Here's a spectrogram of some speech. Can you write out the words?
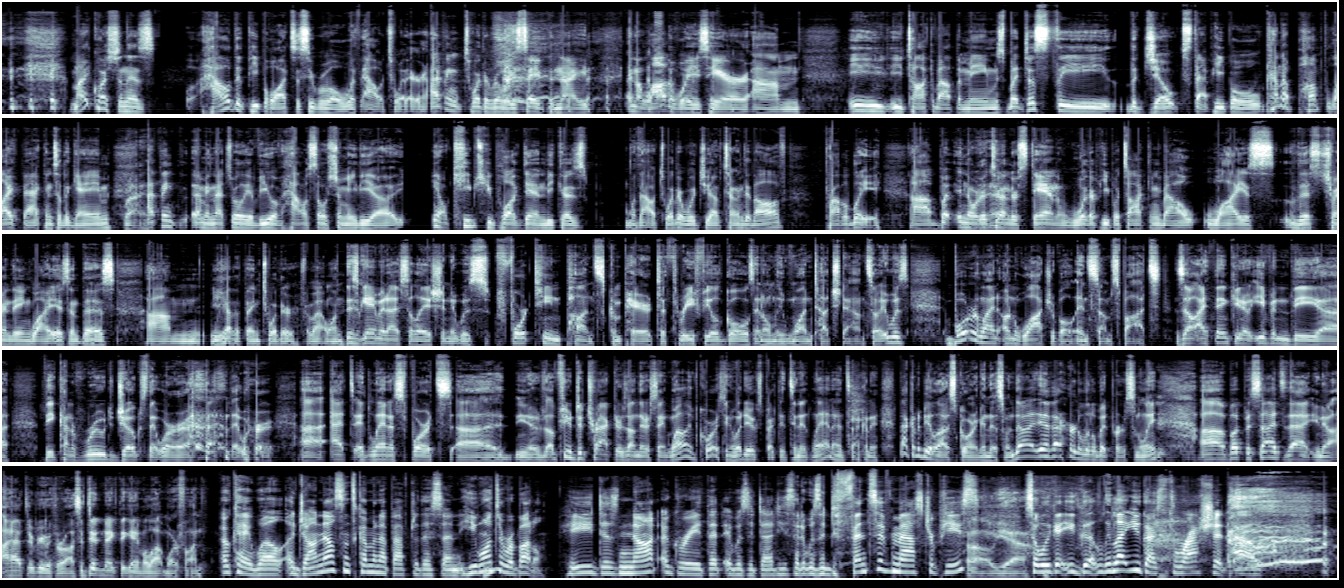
My question is, how did people watch the Super Bowl without Twitter? I think Twitter really saved the night in a lot of ways here. Um, you, you talk about the memes, but just the the jokes that people kind of pumped life back into the game. Right. I think, I mean, that's really a view of how social media, you know, keeps you plugged in because without Twitter, would you have turned it off? Probably. Uh, but in order to understand what are people talking about, why is this trending? Why isn't this? Um, you got to thank Twitter for that one. This game in isolation, it was 14 punts compared to three field goals and only one touchdown. So it was borderline unwatchable in some spots. So I think you know even the uh, the kind of rude jokes that were that were uh, at Atlanta sports, uh, you know, a few detractors on there saying, "Well, of course, you know, what do you expect? It's in Atlanta. It's not going to not going to be a lot of scoring in this one." That, yeah, that hurt a little bit personally. Uh, but besides that, you know, I have to agree with Ross. It did make the game a lot more fun. Okay, well, uh, John Nelson's coming up after this, and he wants Hmm? a rebuttal. He does not agree that it was a dud. He said it was a defensive masterpiece. Oh, yeah. So we'll get you go- let you guys thrash it out.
